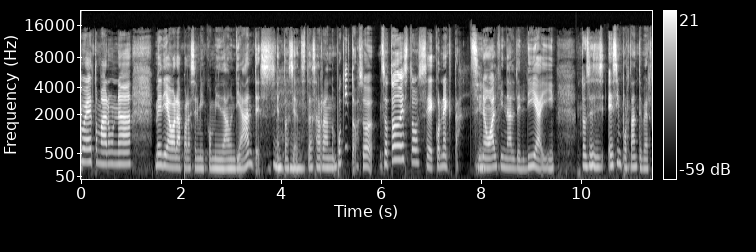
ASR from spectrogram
voy a tomar una media hora para hacer mi comida un día antes, entonces ya te estás ahorrando un poquito. So, so todo esto se conecta, Sí. ¿no? Al final del día y entonces es, es importante ver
